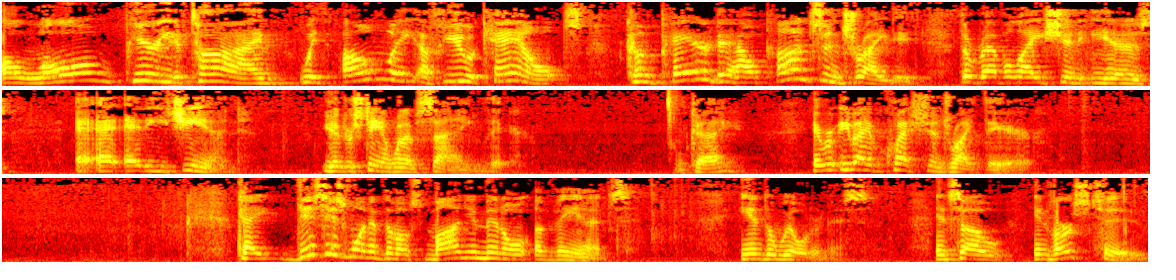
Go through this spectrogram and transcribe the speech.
a long period of time with only a few accounts compared to how concentrated the revelation is at, at each end. You understand what I'm saying there? Okay? Anybody have questions right there? Okay, this is one of the most monumental events in the wilderness. And so in verse 2,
